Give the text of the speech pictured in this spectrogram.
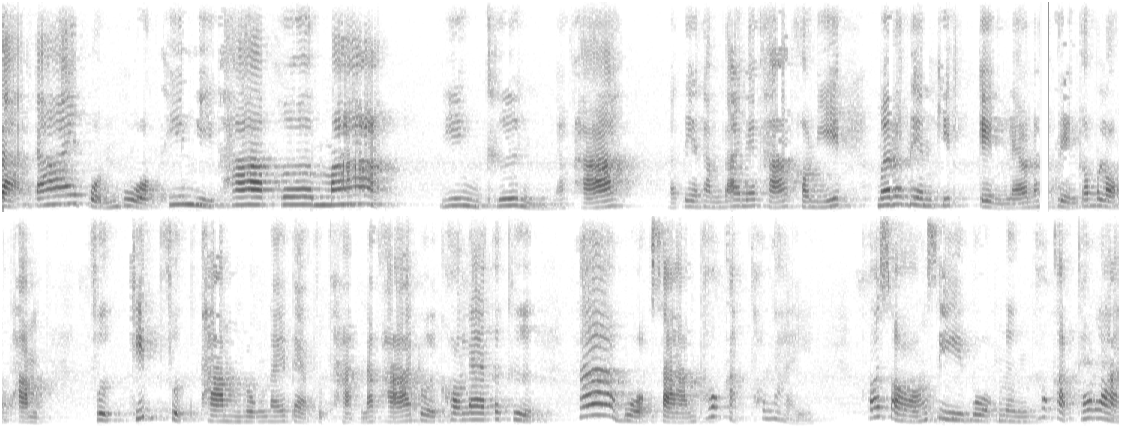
จะได้ผลบวกที่มีค่าเพิ่มมากยิ่งขึ้นนะคะ นักเรียนทำได้ไหมคะ คราวนี้เมื่อนักเรียนคิดเก่งแล้วนักเรียนก็มาลองทำ ฝึกคิดฝึกทำลงในแบบฝึกหัดนะคะ โดยข้อแรกก็คือ 5 บวก 3 เท่ากับเท่าไหร่ ข้อ 2 4 บวก 1 เท่ากับเท่าไหร่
